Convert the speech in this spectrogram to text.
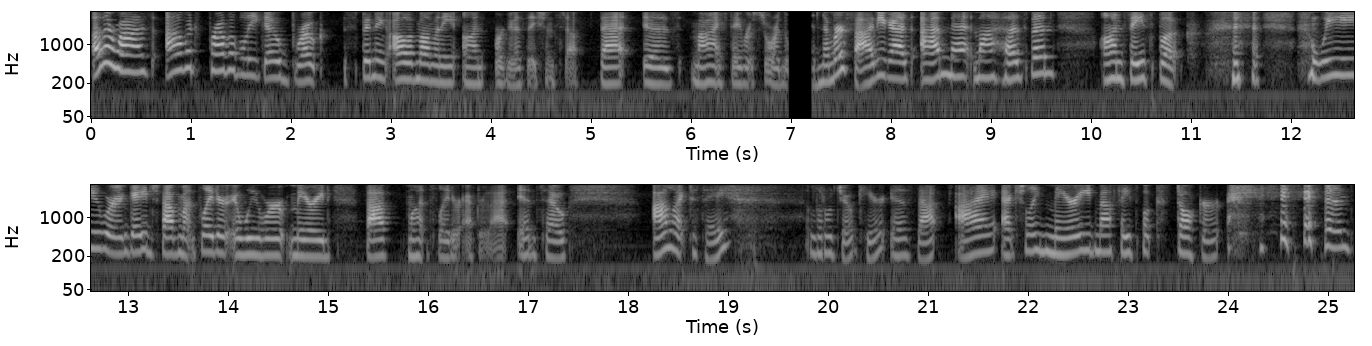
Otherwise, I would probably go broke spending all of my money on organization stuff. That is my favorite store in the world. Number five, you guys, I met my husband on Facebook. we were engaged five months later and we were married five months later after that. And so I like to say, a little joke here is that I actually married my Facebook stalker. and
